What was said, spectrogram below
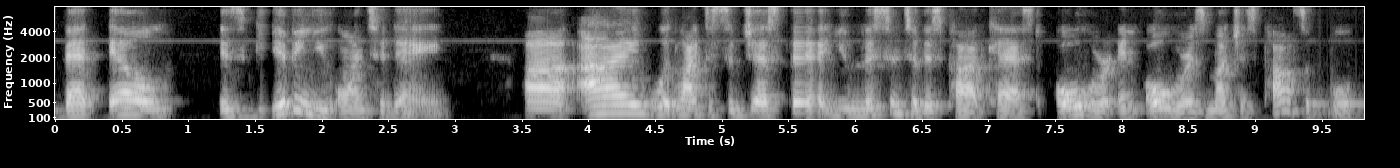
that Elle is giving you on today, uh, I would like to suggest that you listen to this podcast over and over as much as possible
